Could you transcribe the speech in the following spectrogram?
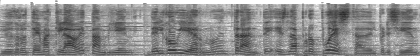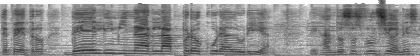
Y otro tema clave también del gobierno entrante es la propuesta del presidente Petro de eliminar la Procuraduría, dejando sus funciones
